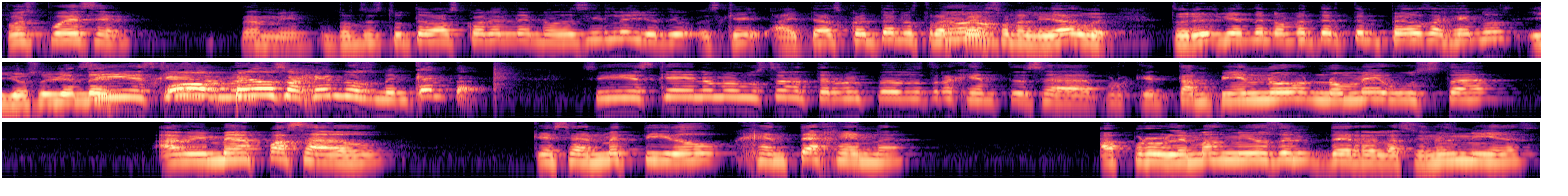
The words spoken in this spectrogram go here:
Pues puede ser, también. Entonces tú te vas con el de no decirle, yo digo, es que ahí te das cuenta de nuestra No. personalidad, güey. Tú eres bien de no meterte en pedos ajenos y yo soy bien de, Sí, es que oh, no me- pedos ajenos, me encanta. Sí, es que no me gusta meterme en pedos de otra gente, o sea, porque también no, no me gusta. A mí me ha pasado que se han metido gente ajena a problemas míos de, de relaciones mías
